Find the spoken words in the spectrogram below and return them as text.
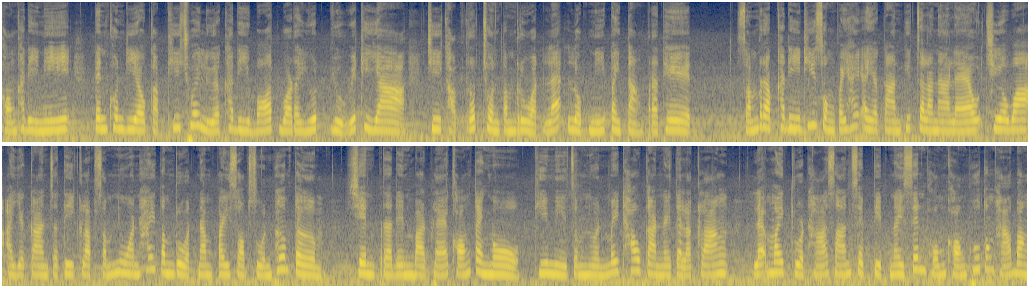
ของคดีนี้ เป็นคนเดียวกับที่ช่วยเหลือคดีบอสวรยุทธ์อยู่วิทยา ที่ขับรถชนตำรวจและหลบหนีไปต่างประเทศ สำหรับคดีที่ส่งไปให้อายการพิจารณาแล้ว เชื่อว่าอายการจะตีกลับสำนวนให้ตำรวจนำไปสอบสวนเพิ่มเติม เช่น ประเด็นบาดแผลของแตงโม ที่มีจำนวนไม่เท่ากันในแต่ละครั้ง และไม่ตรวจหาสารเสพติดในเส้นผมของผู้ต้องหาบาง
